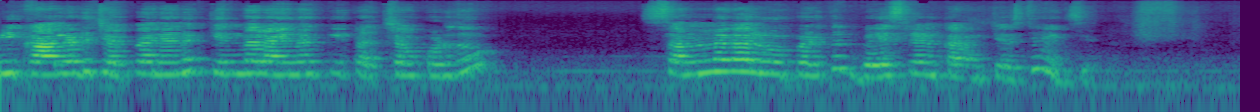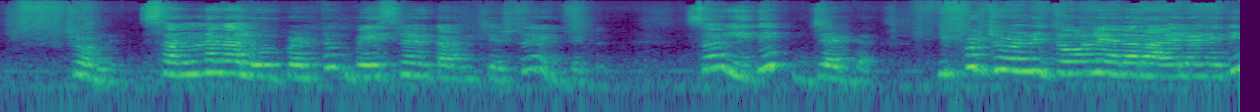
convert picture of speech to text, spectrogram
మీకు ఆల్రెడీ చెప్పాను నేను కింద లైన్కి టచ్ అవ్వకూడదు. సన్నగా లూప్ పెడుతూ బేస్ లైన్ కనెక్ట్ చేస్తూ ఎగ్జిట్ చూడండి. సన్నగా లూప్ పెడుతూ బేస్ లైన్ కనెక్ట్ చేస్తూ ఎగ్జిట్ సో ఇది జెడ్ ఇప్పుడు చూడండి జోన్ ఎలా రాయాలనేది.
